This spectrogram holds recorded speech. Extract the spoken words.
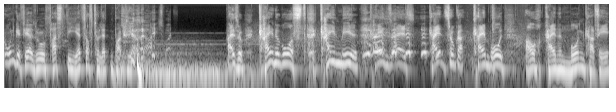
ungefähr so fast wie jetzt auf Toilettenpapier. Ja? Also keine Wurst, kein Mehl, kein Salz, kein Zucker, kein Brot, auch keinen Bohnenkaffee.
